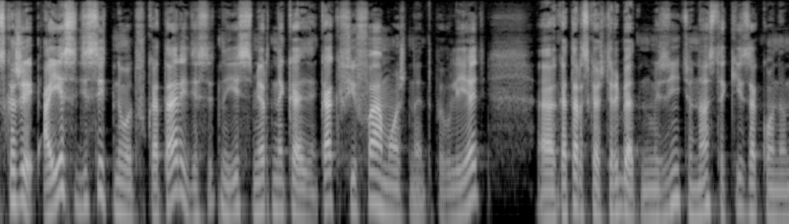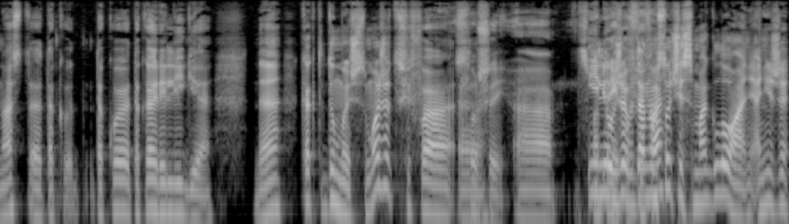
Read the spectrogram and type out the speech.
скажи, а если действительно вот в Катаре действительно есть смертная казнь, как ФИФА может на это повлиять? Э, Катар скажет, ребята, ну извините, у нас такие законы, у нас э, так- такое, такая религия, да? Как ты думаешь, сможет ФИФА... э, Слушай, а, или смотри, уже у в данном FIFA случае смогло? Они, они же,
